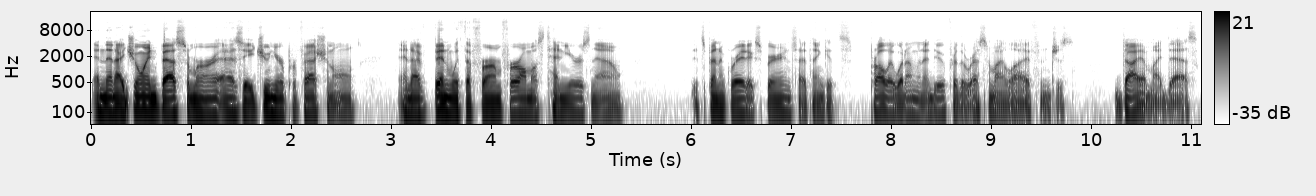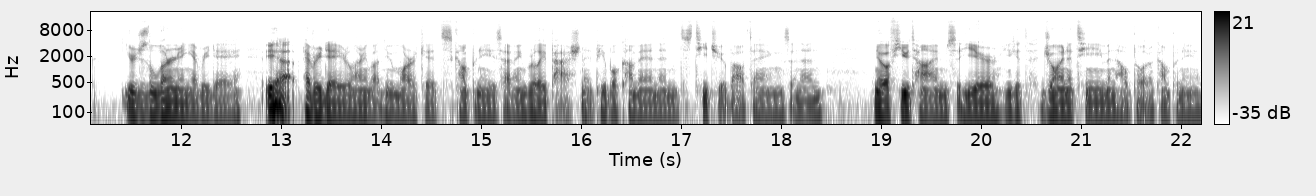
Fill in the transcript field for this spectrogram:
And then I joined Bessemer as a junior professional, and I've been with the firm for almost ten years now. It's been a great experience. I think it's probably what I'm going to do for the rest of my life, and just die at my desk. You're just learning every day. Yeah. Every day, you're learning about new markets, companies, having really passionate people come in and just teach you about things. And then, you know, a few times a year, you get to join a team and help build a company.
